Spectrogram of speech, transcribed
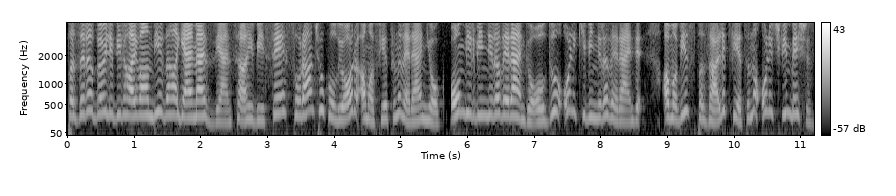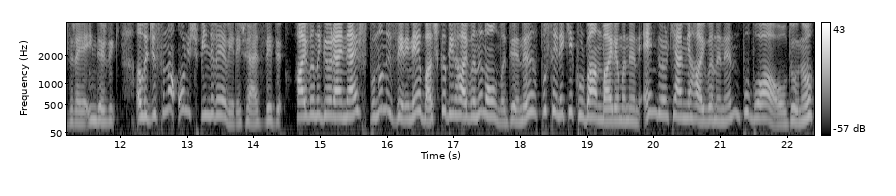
Pazara böyle bir hayvan bir daha gelmez diyen sahibi ise soran çok oluyor ama fiyatını veren yok. 11 bin lira veren de oldu 12 bin lira verendi. Ama biz pazarlık fiyatını 13.500 liraya indirdik. Alıcısına 13 bin liraya vereceğiz dedi. Hayvanı görenler bunun üzerine başka bir hayvanın olmadığını, bu seneki kurban bayramının en görkemli hayvanının bu boğa olduğunu,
